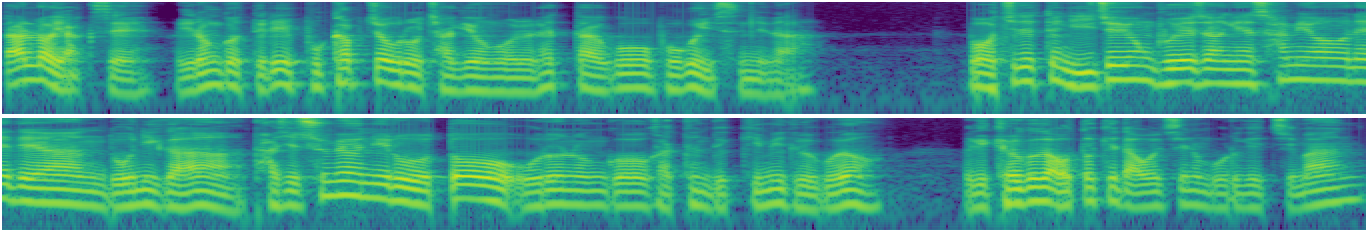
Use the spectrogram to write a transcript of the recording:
달러 약세 이런 것들이 복합적으로 작용을 했다고 보고 있습니다. 뭐 어찌됐든 이재용 부회장의 사면에 대한 논의가 다시 수면 위로 떠오르는 것 같은 느낌이 들고요. 결과가 어떻게 나올지는 모르겠지만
